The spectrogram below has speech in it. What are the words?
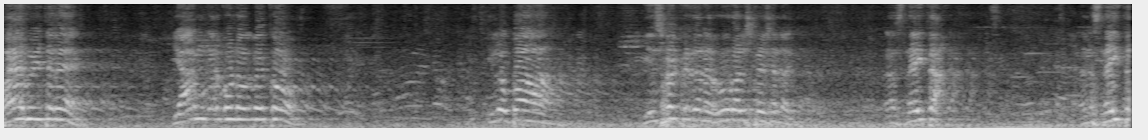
ಭಯ ಬೀಳ್ತಾರೆ ಯಾರನ್ನ ಕರ್ಕೊಂಡು ಹೋಗ್ಬೇಕು? ಇಲ್ಲೊಬ್ಬ ಇನ್ಸ್ಪೆಕ್ಟರ್ ಇದ್ದಾನೆ ರೂರಲ್ ಸ್ಟೇಷನ್ ಅಲ್ಲಿ. ನನ್ನ ಸ್ನೇಹಿತ. ನನ್ನ ಸ್ನೇಹಿತ.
